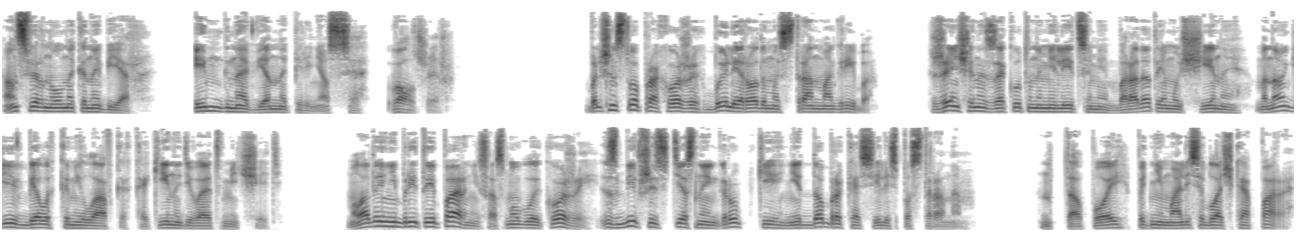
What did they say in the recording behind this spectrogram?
Он свернул на Канебьер и мгновенно перенесся в Алжир. Большинство прохожих были родом из стран Магриба. Женщины с закутанными лицами, бородатые мужчины, многие в белых камелавках, какие надевают в мечеть. Молодые небритые парни со смуглой кожей, сбившись в тесные группки, недобро косились по сторонам. Над толпой поднимались облачка пара.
